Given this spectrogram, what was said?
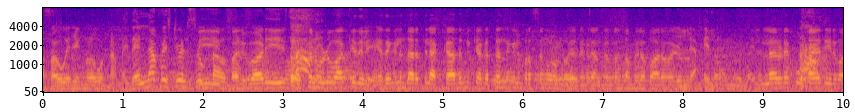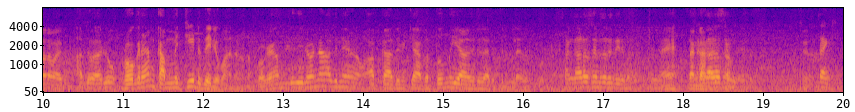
അസൗകര്യങ്ങൾ കൊണ്ടാണ്. ഇതെല്ലാ ഫെസ്റ്റിവൽസിലും ഉണ്ടാവും പരിപാടി ഈ സെഷൻ ഒഴിവാക്കിയതിൽ ഏതെങ്കിലും തരത്തിൽ അക്കാദമിക് അകത്ത് എന്തെങ്കിലും പ്രശ്നങ്ങളുണ്ടോ? ഏതെങ്കിലും അംഗങ്ങൾ തമ്മിലോ ഭാരവാഹികളില്ല എല്ലാവരുടെയും കൂട്ടായ തീരുമാനമായിരുന്നു. അത് ഒരു പ്രോഗ്രാം കമ്മിറ്റിയുടെ തീരുമാനമാണ്. പ്രോഗ്രാം കമ്മിറ്റി തീരുമാനം അതിന് അക്കാദമിക്ക് അകത്തുനിന്ന് യാതൊരു തരത്തിലുള്ള എതിർപ്പുണ്ട് സംഘാടക സമിതി തീരുമാനം. ഏഹ് സംഘാടക സമിതി. താങ്ക് യു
